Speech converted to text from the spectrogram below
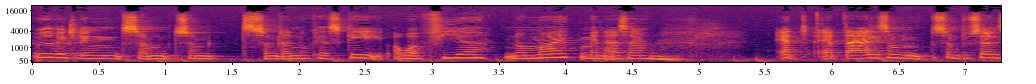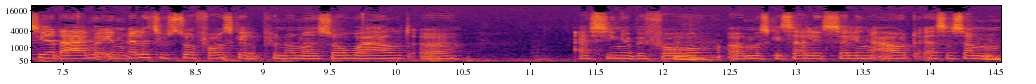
udviklingen, som, som, som der nu kan ske over fire numre, ikke? men altså, mm. At, at der er ligesom, som du selv siger, der er en relativt stor forskel på nummeret So Wild og I've Seen You Before, mm. og måske særligt Selling Out, altså som, mm.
